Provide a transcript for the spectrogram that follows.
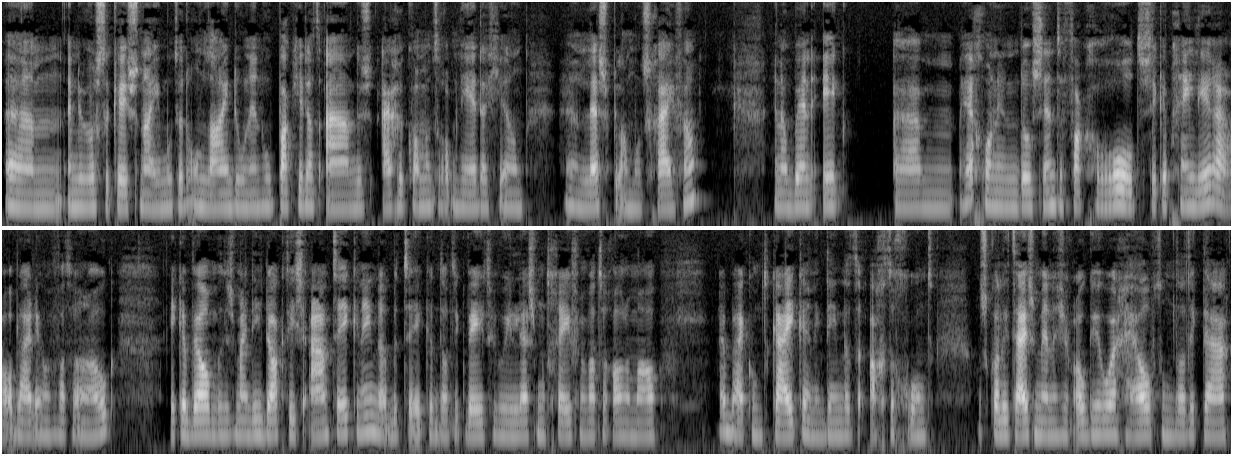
Um, en nu was de case van, nou, je moet het online doen. En hoe pak je dat aan? Dus eigenlijk kwam het erop neer dat je dan een lesplan moet schrijven. En dan ben ik um, gewoon in een docentenvak gerold. Dus ik heb geen lerarenopleiding of wat dan ook. Ik heb wel dus mijn didactische aantekening. Dat betekent dat ik weet hoe je les moet geven en wat er allemaal bij komt kijken. En ik denk dat de achtergrond als kwaliteitsmanager ook heel erg helpt, omdat ik daar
